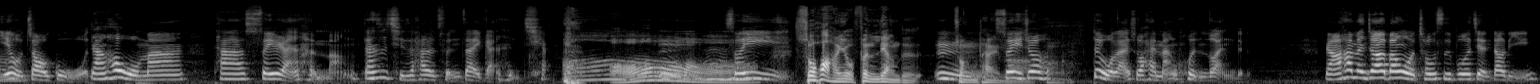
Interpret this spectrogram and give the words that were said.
也有照顾我。然后我妈。他虽然很忙，但是其实他的存在感很强哦，嗯，所以说话很有分量的状态，所以就对我来说还蛮混乱的。然后他们就要帮我抽丝剥茧，到底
